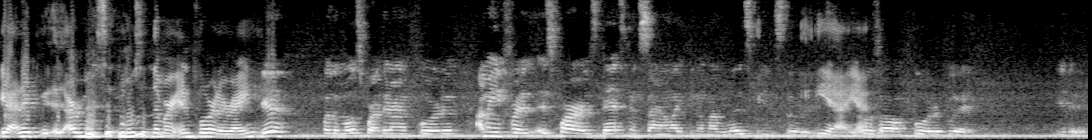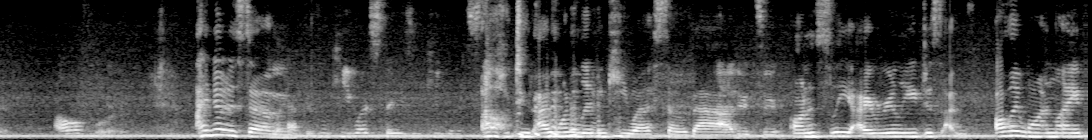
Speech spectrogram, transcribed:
I got stories. Yeah, and it, are most of, most of them are in Florida, right? Yeah, for the most part, they're in Florida. I mean, for as far as that's concerned, like you know, my lesbian story. Yeah, yeah, It was all Florida, but yeah, all Florida. I noticed. What Um, happens in Key West stays in Key West. Oh, dude, I want to live in Key West so bad. I do too. Honestly, I really just I, all I want in life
